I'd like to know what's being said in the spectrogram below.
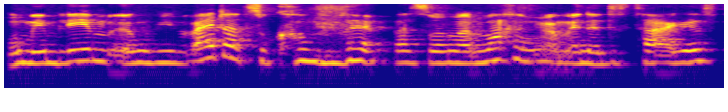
um im Leben irgendwie weiterzukommen. Was soll man machen am Ende des Tages?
